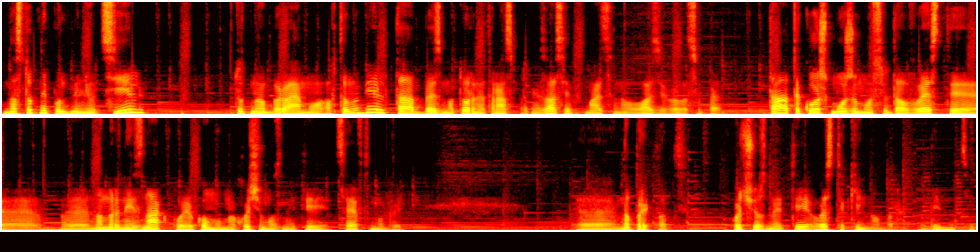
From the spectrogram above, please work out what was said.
Наступний пункт меню ціль. Тут ми обираємо автомобіль та безмоторний транспортний засіб, мається на увазі велосипед. Та також можемо сюди ввести е, номерний знак, по якому ми хочемо знайти цей автомобіль. Е, Наприклад, хочу знайти ось такий номер 11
